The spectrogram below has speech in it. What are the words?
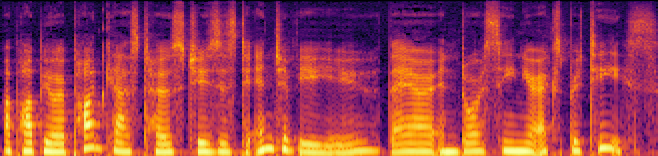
a popular podcast host chooses to interview you, they are endorsing your expertise.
